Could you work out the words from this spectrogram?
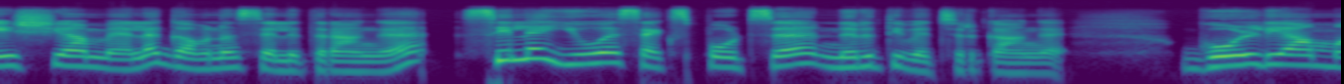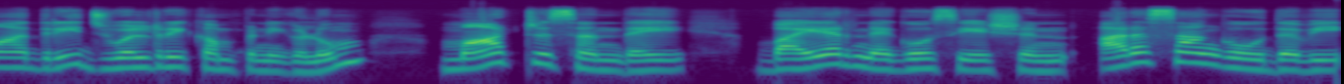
ஏஷியா மேல கவனம் செலுத்துறாங்க. சில யுஎஸ் எக்ஸ்போர்ட்ஸை நிறுத்தி வச்சிருக்காங்க. கோல்டியா மாதிரி ஜுவல்லரி கம்பெனிகளும் மாற்று சந்தை பயர் நெகோசியேஷன் அரசாங்க உதவி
